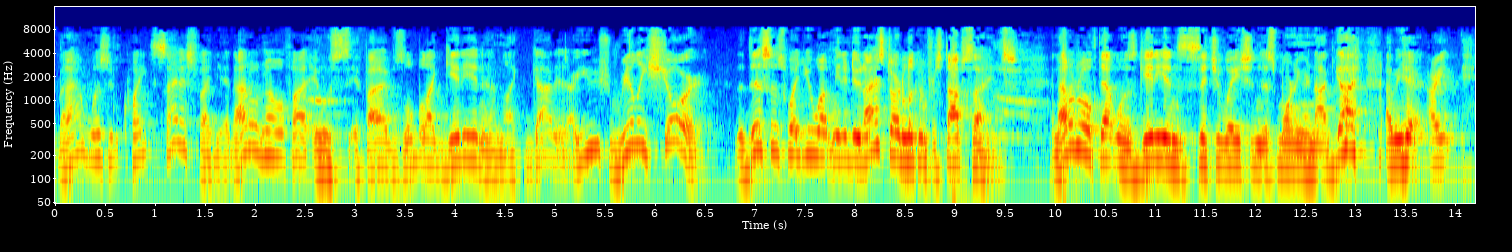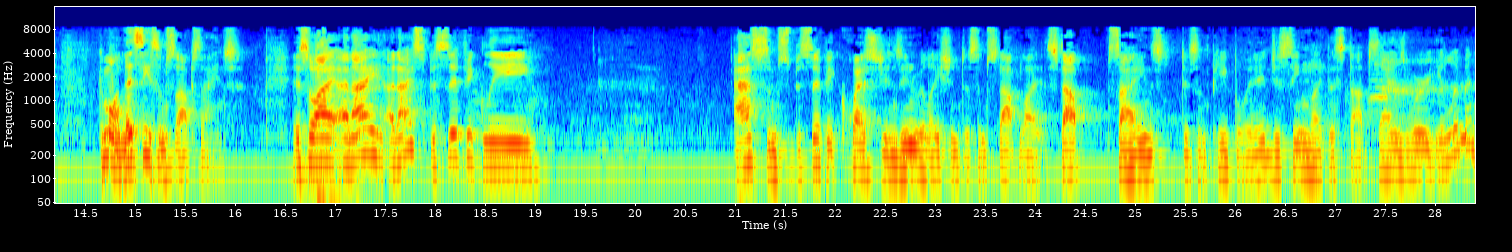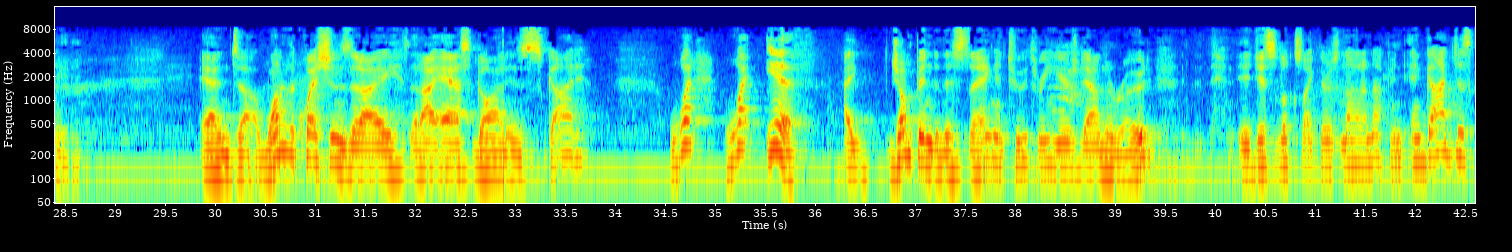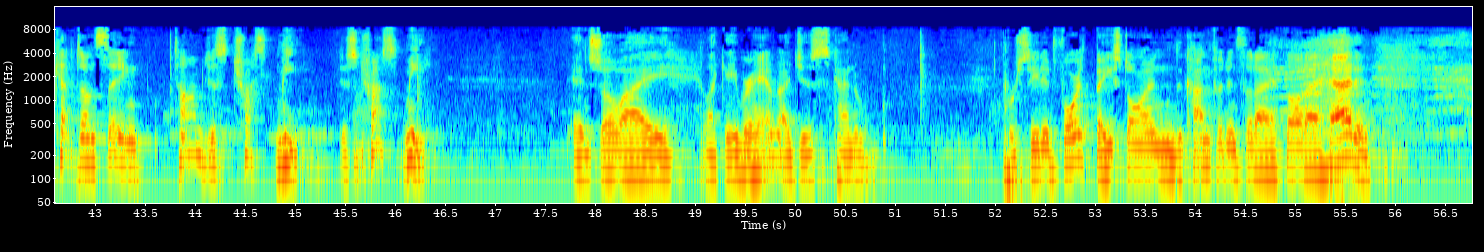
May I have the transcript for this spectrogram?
but I wasn't quite satisfied yet. I don't know if I, it was, if I was a little bit like Gideon and I'm like, God, are you really sure that this is what you want me to do? And I started looking for stop signs. And I don't know if that was Gideon's situation this morning or not. God, I mean, are you, come on, let's see some stop signs. And so I, and I, and I specifically asked some specific questions in relation to some stop light, stop signs to some people and it just seemed like the stop signs were eliminated. And uh, one of the questions that I that I ask God is, God, what what if I jump into this thing and two three years down the road, it just looks like there's not enough, and, and God just kept on saying, Tom, just trust me, just trust me. And so I, like Abraham, I just kind of proceeded forth based on the confidence that I thought I had and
